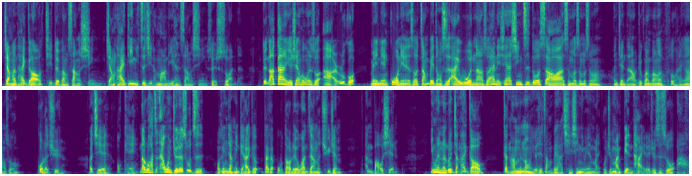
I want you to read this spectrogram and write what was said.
讲的太高，其实对方伤心；讲太低，你自己他妈的也很伤心。所以算了。对，那当然有些人会问说啊，如果每年过年的时候，长辈总是爱问啊，说哎，你现在薪资多少啊？什么什么什么？很简单，我觉得官方的说法就这样说，过得去，而且 OK。那如果他真的要问绝对数值？我跟你讲，你给他一个大概五到六万这样的区间，很保险。因为呢，论讲太高，干他们那种有些长辈，他其实心里面蛮，我觉得蛮变态的，就是说啊，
